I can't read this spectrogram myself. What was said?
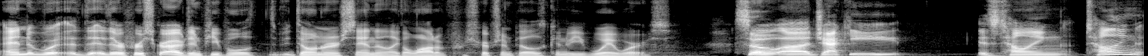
And w- they're prescribed, and people don't understand that like a lot of prescription pills can be way worse. So uh, Jackie is telling telling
